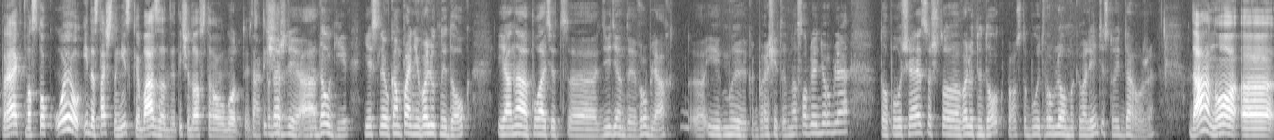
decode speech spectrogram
проект Восток Ойл и достаточно низкая база 2022 года. То есть Так, 2000 подожди, а Да. долги? Если у компании валютный долг, и она платит э, дивиденды в рублях, э, и мы как бы рассчитываем на ослабление рубля, то получается, что валютный долг просто будет в рублевом эквиваленте стоить дороже. Да, но э,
